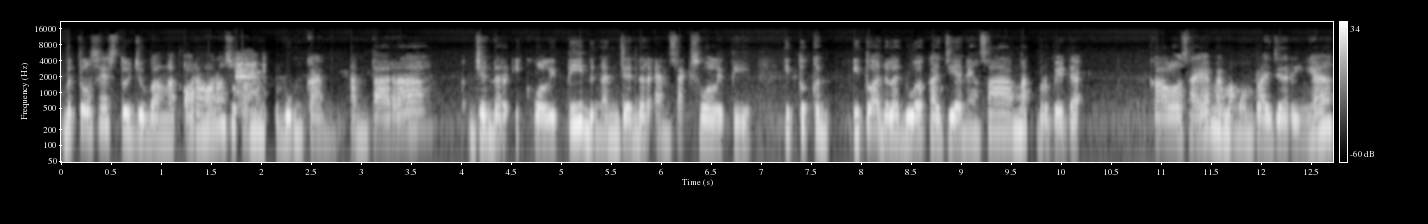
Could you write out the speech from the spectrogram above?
betul saya setuju banget. Orang-orang suka menggabungkan antara gender equality dengan gender and sexuality. Itu ke, itu adalah dua kajian yang sangat berbeda kalau saya memang mempelajarinya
